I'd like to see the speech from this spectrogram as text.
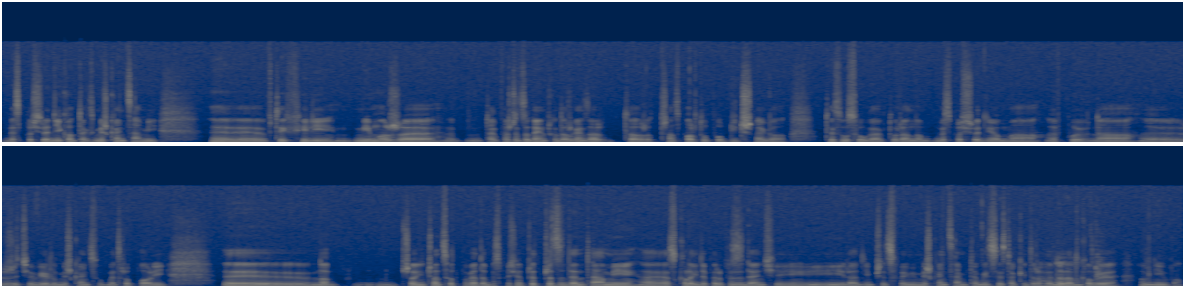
bezpośredni kontakt z mieszkańcami w tej chwili, mimo że tak ważne zadanie, np. organizator transportu publicznego, to jest usługa, która no, bezpośrednio ma wpływ na e, życie wielu mieszkańców metropolii. E, no, przewodniczący odpowiada bezpośrednio przed prezydentami, e, z kolei dopiero prezydenci i, i radni przed swoimi mieszkańcami, tak więc jest takie trochę mhm. dodatkowe ogniwo.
